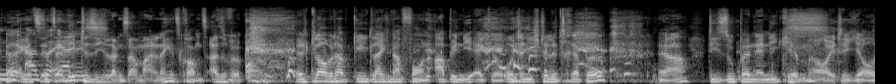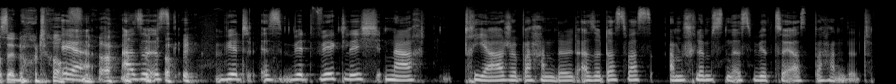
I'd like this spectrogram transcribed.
Nee, ja, jetzt, also jetzt erlebt er sich langsam mal, ne? Jetzt kommt's. Also wirklich. ich glaube, das geht gleich nach vorne, ab in die Ecke, unter die stille Treppe. Ja, die Super Nanny Kim heute hier aus der Notaufnahme. Ja, also es wird, es wird wirklich nach Triage behandelt. Also das, was am schlimmsten ist, wird zuerst behandelt.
